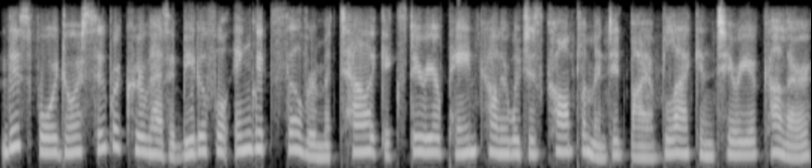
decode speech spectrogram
This four-door Supercrew has a beautiful ingot silver metallic exterior paint color which is complemented by a black interior color.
